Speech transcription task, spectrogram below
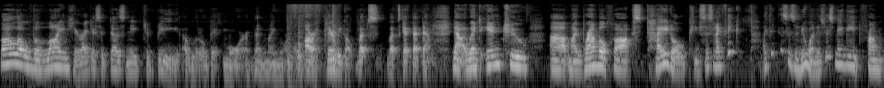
follow the line here, I guess it does need to be a little bit more than my normal. All right, there we go. Let's, let's get that down. Now I went into uh, my Bramble Fox title pieces. And I think, I think this is a new one. Is this maybe from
